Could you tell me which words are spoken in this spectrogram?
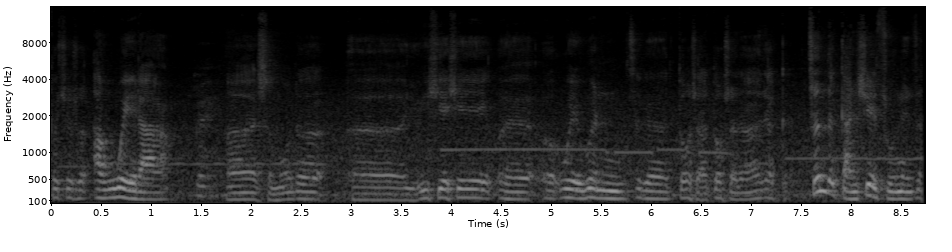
都就是安慰啦。对，呃，什么的，呃，有一些些，呃，呃，慰问这个多少多少的，要真的感谢主呢。这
